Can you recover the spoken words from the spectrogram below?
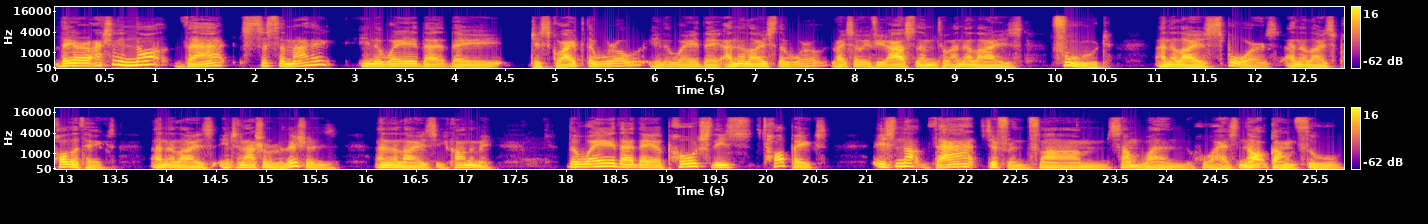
they are actually not that systematic in the way that they describe the world, in the way they analyze the world, right? So if you ask them to analyze food, analyze sports, analyze politics, analyze international relations, analyze economy. The way that they approach these topics is not that different from someone who has not gone through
